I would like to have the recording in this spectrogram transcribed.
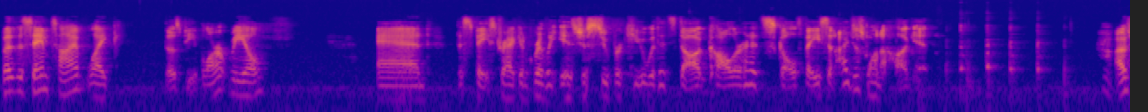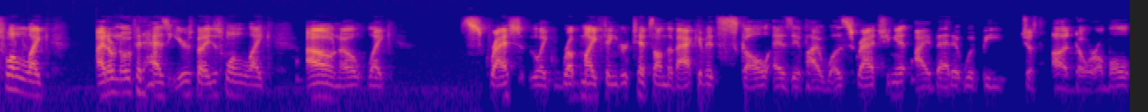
But at the same time, like, those people aren't real. And the space dragon really is just super cute with its dog collar and its skull face, and I just want to hug it. I just want to, like, I don't know if it has ears, but I just want to, like, I don't know, like, scratch, like, rub my fingertips on the back of its skull as if I was scratching it. I bet it would be just adorable,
